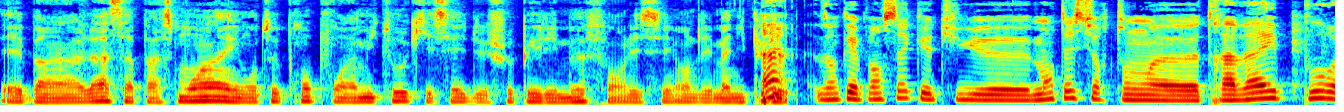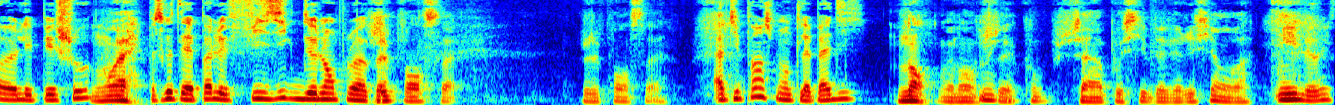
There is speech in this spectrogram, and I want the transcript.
et ben là, ça passe moins et on te prend pour un mytho qui essaye de choper les meufs en essayant de les manipuler. Ah, donc elle pensait que tu euh, mentais sur ton euh, travail pour euh, les péchos, Ouais, parce que t'avais pas le physique de l'emploi, je pense, ouais. Je pense, ouais. Ah, tu penses, mais on te l'a pas dit. Non, mais non, c'est- impossible à vérifier en vrai. Oui, bah oui.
